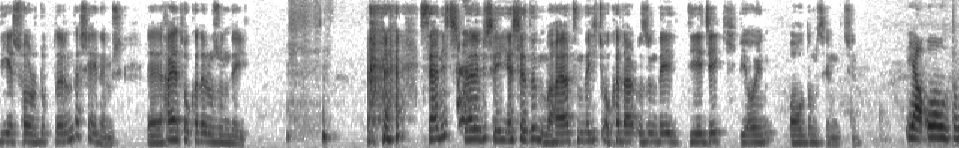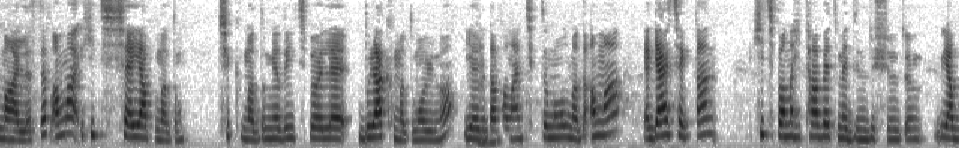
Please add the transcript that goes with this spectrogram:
diye sorduklarında şey demiş. "E, hayat o kadar uzun değil. Sen hiç böyle bir şey yaşadın mı? Hayatında hiç o kadar uzun değil diyecek bir oyun oldu mu senin için? Ya oldu maalesef ama hiç şey yapmadım. Çıkmadım ya da hiç böyle bırakmadım oyunu. Yarıda Hı falan çıktığım olmadı ama ya gerçekten hiç bana hitap etmediğini düşündüğüm, ya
